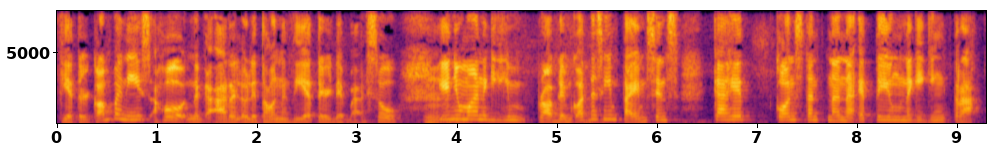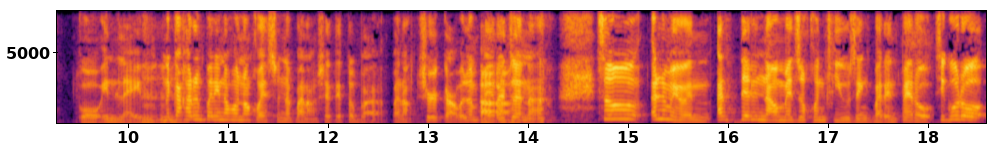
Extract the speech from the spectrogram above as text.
theater companies. Ako, nag-aaral ulit ako ng theater, ba So, yun yung mga nagiging problem ko. At the same time, since kahit constant na na ito yung nagiging track ko in life, nagkakaroon pa rin ako ng question na parang, shit, ito ba? Parang, sure ka, walang pera ah. dyan ah. So, alam mo yun, until now, medyo confusing pa rin. Pero, siguro,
